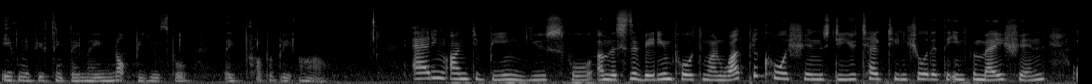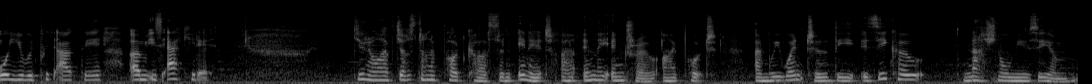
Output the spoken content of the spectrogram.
even if you think they may not be useful, they probably are adding on to being useful, um, this is a very important one. What precautions do you take to ensure that the information or you would put out there um, is accurate? You know, I've just done a podcast, and in it, uh, in the intro, I put, and we went to the Iziko National Museum.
